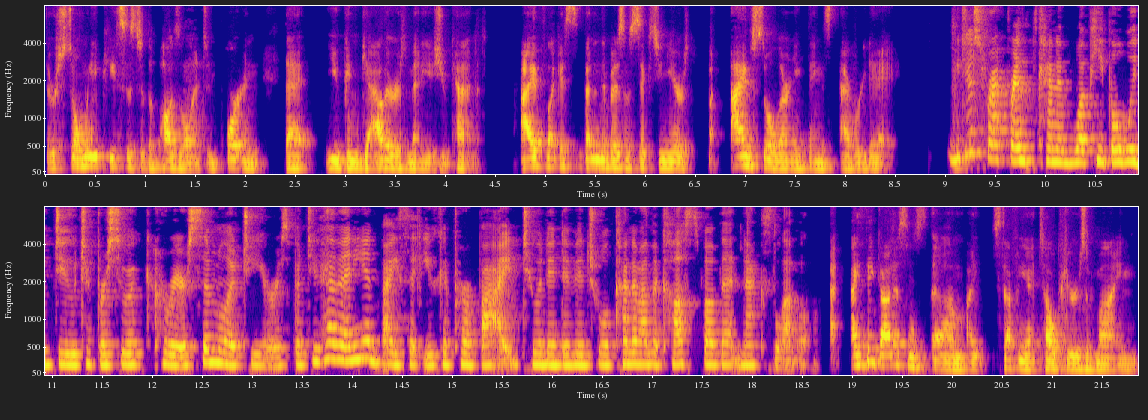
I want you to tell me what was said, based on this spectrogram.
There's so many pieces to the puzzle, and it's important that you can gather as many as you can. I've, like i have been in the business 16 years, but I'm still learning things every day. You just referenced kind of what people would do to pursue a career similar to yours, but do you have any advice that you could provide to an individual kind of on the cusp of that next level? I think honestly, um, I, Stephanie, I tell peers of mine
